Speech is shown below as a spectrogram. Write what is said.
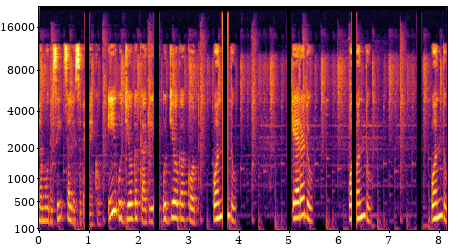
ನಮೂದಿಸಿ ಸಲ್ಲಿಸಬೇಕು. ಈ ಉದ್ಯೋಗಕ್ಕಾಗಿ ಉದ್ಯೋಗ ಕೋಡ್ ಒಂದು, ಎರಡು, ಒಂದು ಒಂದು.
